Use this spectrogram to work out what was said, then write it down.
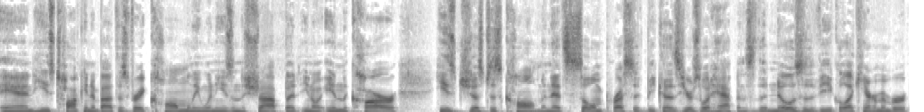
And he's talking about this very calmly when he's in the shop, but you know, in the car, he's just as calm. And that's so impressive because here's what happens. The nose of the vehicle, I can't remember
